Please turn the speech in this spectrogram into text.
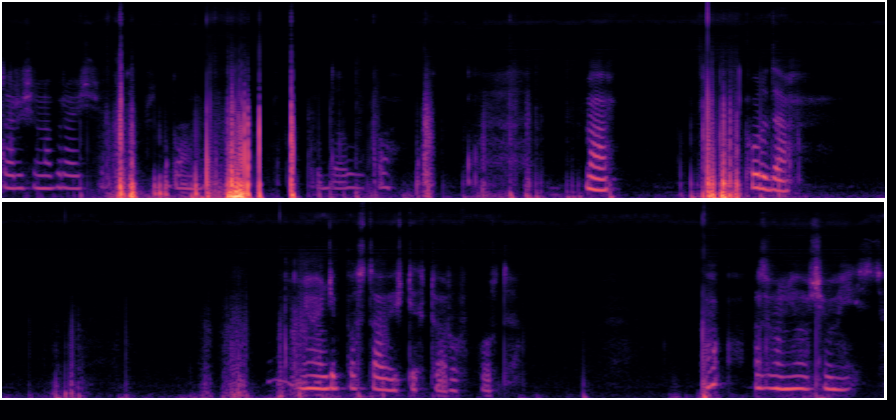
Tory się naprawdę świetnie sprzedają. Pudełko. No. Kurde. Nie będzie postawić tych torów, kurde. O, zwolniło się miejsce.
